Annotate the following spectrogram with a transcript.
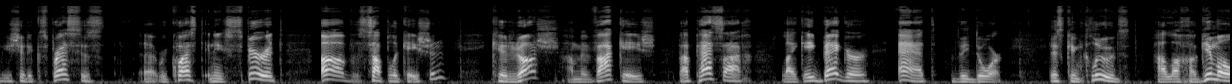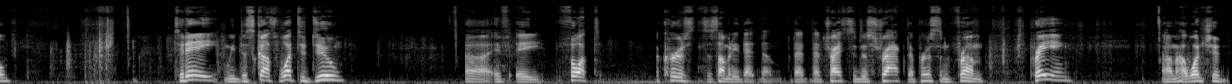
He should express his uh, request in a spirit of supplication. like a beggar at the door. This concludes Halacha Gimel. Today we discuss what to do uh, if a thought occurs to somebody that, that, that tries to distract a person from praying, um, how one should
